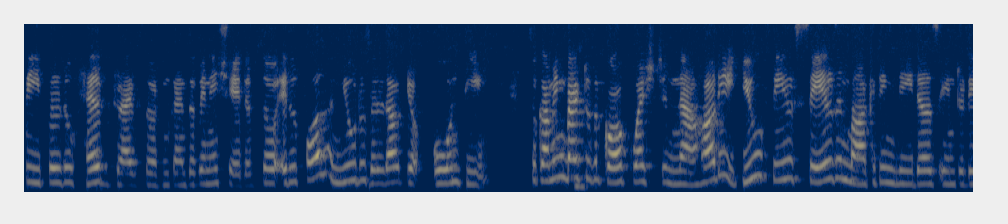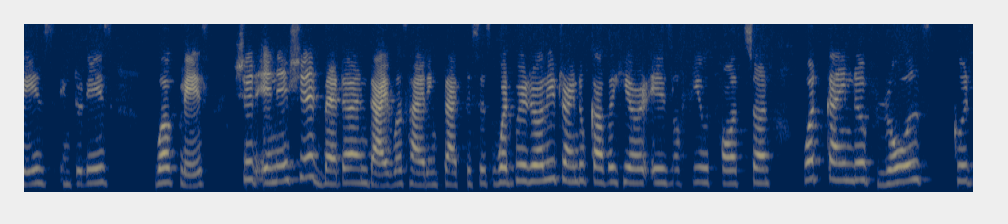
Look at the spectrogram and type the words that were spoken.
people to help drive certain kinds of initiatives. So it'll fall on you to build out your own team. So coming back to the core question now how do you feel sales and marketing leaders in today's in today's workplace should initiate better and diverse hiring practices? What we're really trying to cover here is a few thoughts on what kind of roles could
